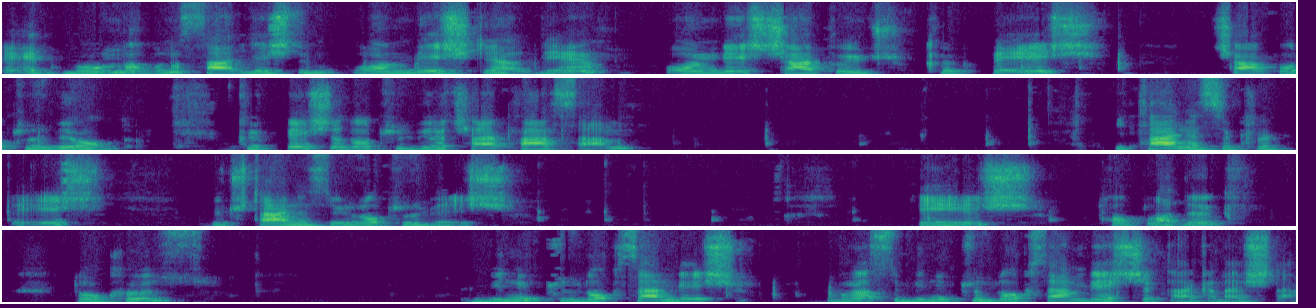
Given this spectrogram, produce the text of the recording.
Evet, bununla bunu sadeleştirdim. 15 geldi. 15 çarpı 3, 45 çarpı 31 oldu. 45 ile de 31'i çarparsam bir tanesi 45, 3 tanesi 135. 5 topladık. 9 1395. Burası 1395 çıktı arkadaşlar.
